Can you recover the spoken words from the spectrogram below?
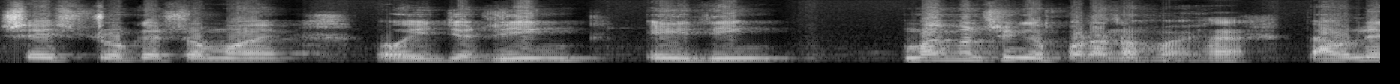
সেই স্ট্রোকের সময় ওই যে রিং এই রিং ময়মনসিংহে পড়ানো হয়। হ্যাঁ। তাহলে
